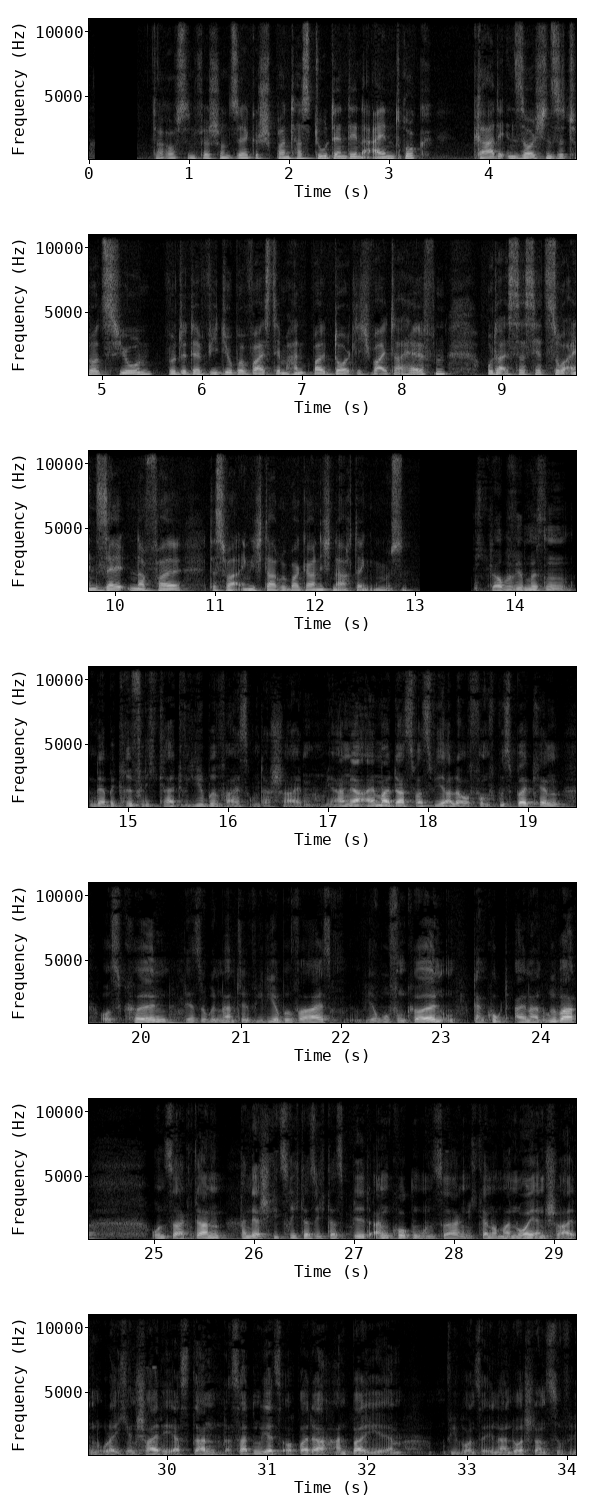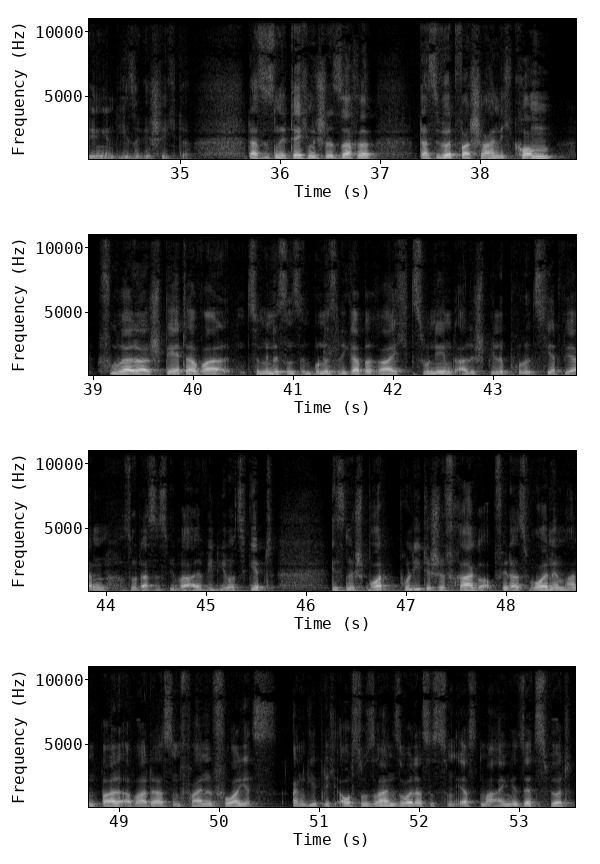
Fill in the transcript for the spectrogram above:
Darauf sind wir schon sehr gespannt. Hast du denn den Eindruck, gerade in solchen Situationen würde der Videobeweis dem Handball deutlich weiterhelfen? Oder ist das jetzt so ein seltener Fall, dass wir eigentlich darüber gar nicht nachdenken müssen? Ich glaube, wir müssen in der Begrifflichkeit Videobeweis unterscheiden. Wir haben ja einmal das, was wir alle auch vom Fußball kennen, aus Köln, der sogenannte Videobeweis. Wir rufen Köln und dann guckt einer drüber und sagt dann, kann der Schiedsrichter sich das Bild angucken und sagen, ich kann nochmal neu entscheiden oder ich entscheide erst dann. Das hatten wir jetzt auch bei der Handball-EM wie wir uns erinnern, Deutschland zu fliegen, diese Geschichte. Das ist eine technische Sache. Das wird wahrscheinlich kommen. Früher oder später war zumindest im Bundesliga-Bereich zunehmend alle Spiele produziert werden, sodass es überall Videos gibt. Ist eine sportpolitische Frage, ob wir das wollen im Handball, aber da es im Final Four jetzt angeblich auch so sein soll, dass es zum ersten Mal eingesetzt wird,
